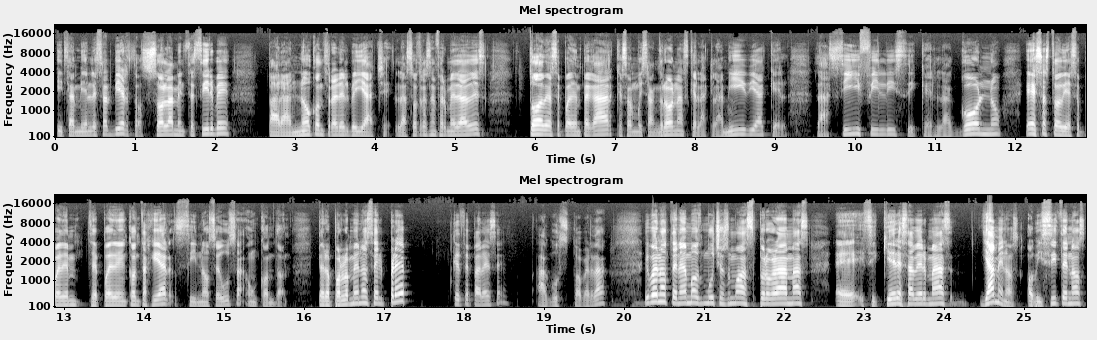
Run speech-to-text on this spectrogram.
y también les advierto, solamente sirve para no contraer el VIH. Las otras enfermedades todavía se pueden pegar, que son muy sangronas, que la clamidia, que la sífilis y que el gono, esas todavía se pueden, se pueden contagiar si no se usa un condón. Pero por lo menos el PrEP, ¿qué te parece? A gusto, ¿verdad? Y bueno, tenemos muchos más programas. Eh, si quieres saber más, llámenos o visítenos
